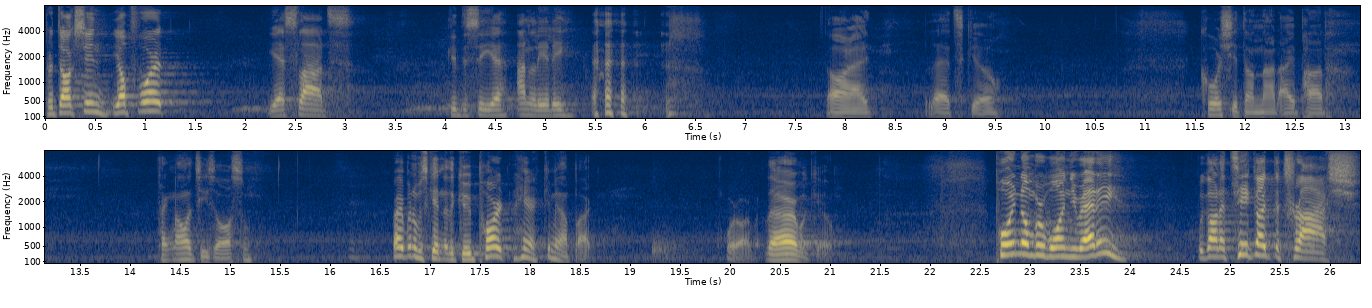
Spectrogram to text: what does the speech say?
Production, you up for it? Yes, lads. Good to see you, and lady. All right, let's go. Of course, you've done that iPad. Technology's awesome. Right when I was getting to the good part, here, give me that back. Where are we? There we go. Point number one, you ready? We got to take out the trash.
